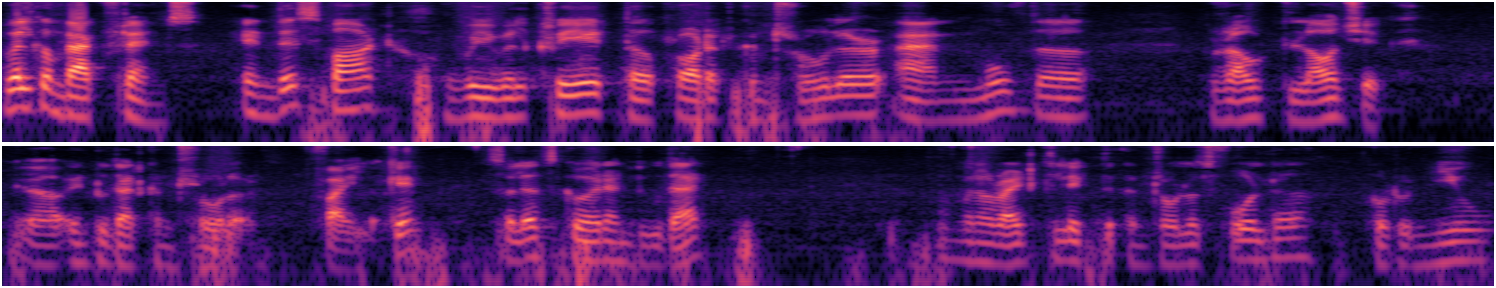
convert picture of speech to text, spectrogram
Welcome back friends. In this part we will create the product controller and move the route logic uh, into that controller file okay? So let's go ahead and do that. I'm going to right click the controllers folder go to new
